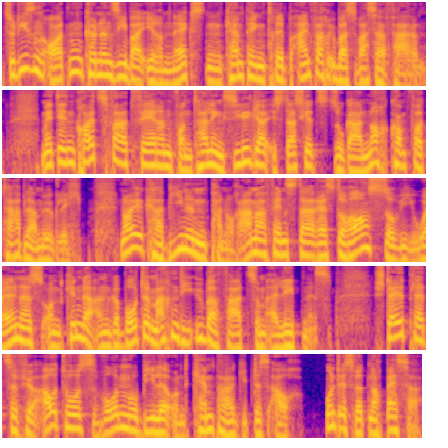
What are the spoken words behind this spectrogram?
Zu diesen Orten können Sie bei Ihrem nächsten Campingtrip einfach übers Wasser fahren. Mit den Kreuzfahrtfähren von Tallink Silja ist das jetzt sogar noch komfortabler möglich. Neue Kabinen, Panoramafenster, Restaurants sowie Wellness- und Kinderangebote machen die Überfahrt zum Erlebnis. Stellplätze für Autos, Wohnmobile und Camper gibt es auch. Und es wird noch besser.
